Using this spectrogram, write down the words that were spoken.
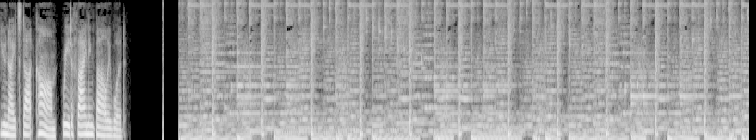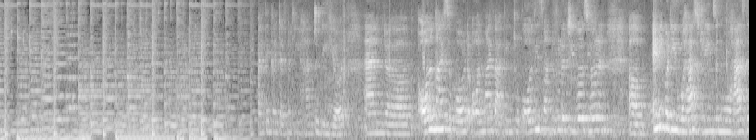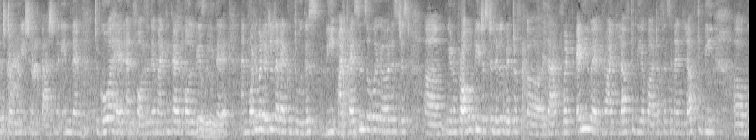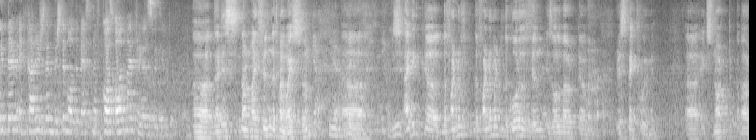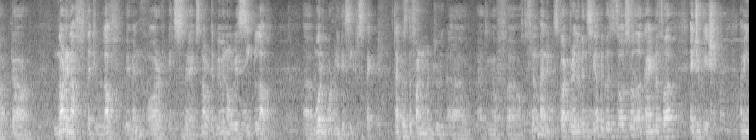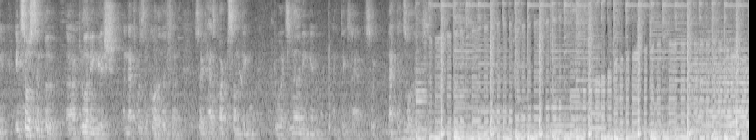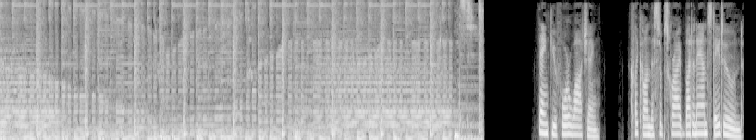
Unitezz.com, redefining Bollywood. Here. And uh, all my support, all my backing to all these wonderful achievers here, and um, anybody who has dreams and who has the determination and the passion in them to go ahead and follow them, I think I'll always be there. And whatever little that I could do, this be my presence over here is just, um, you know, probably just a little bit of uh, that. But anywhere, you know, I'd love to be a part of this, and I'd love to be uh, with them, encourage them, wish them all the best, and of course, all my prayers with you. Uh, that is not my film, that's my wife's film. Yeah, yeah. Uh, I think uh, the, funda- the fundamental, the core of the film is all about um, respect for women. Uh, it's not about uh, not enough that you love women, or it's uh, it's not that women always seek love. Uh, more importantly, they seek respect. That was the fundamental, uh, I think, of, uh, of the film, and it's got relevance here because it's also a kind of a education. I mean, it's so simple uh, to learn English, and that was the core of the film. So it has got something towards learning and, and things like that. So that, that's all. Thank you for watching. Click on the subscribe button and stay tuned.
